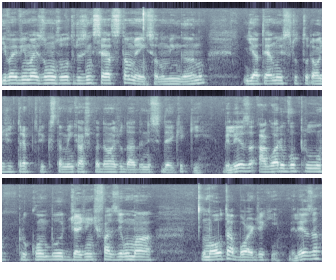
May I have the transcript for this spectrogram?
E vai vir mais uns outros insetos também, se eu não me engano. E até no estrutural de Traptrix também, que eu acho que vai dar uma ajudada nesse deck aqui. Beleza? Agora eu vou pro, pro combo de a gente fazer uma uma outra board aqui, beleza?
